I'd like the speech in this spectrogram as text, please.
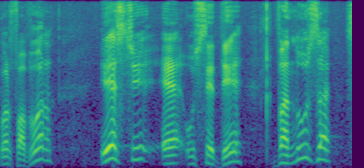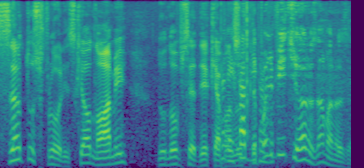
por favor. Este é o CD Vanusa Santos Flores, que é o nome do novo CD que é a Peraí, eu abrir Depois de pra 20 anos, né, Vanusa?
